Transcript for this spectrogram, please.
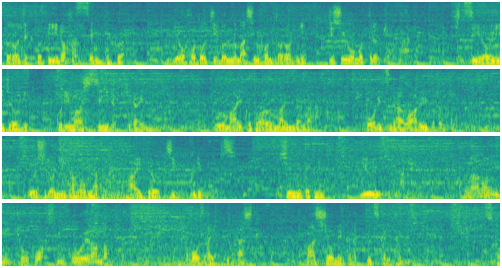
プロジェクト D の8200はよほど自分のマシンコントロールに自信を持ってるんだ。ろうな必要以上に振り回しすぎる嫌いがうまいことはうまいんだが効率が悪い部分が後ろにいた方が相手をじっくり見れるし心理的にも。優位に立て。るなのに京子は先行を選んだんだ。小細工なしで真正面からぶつかりたい。それ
